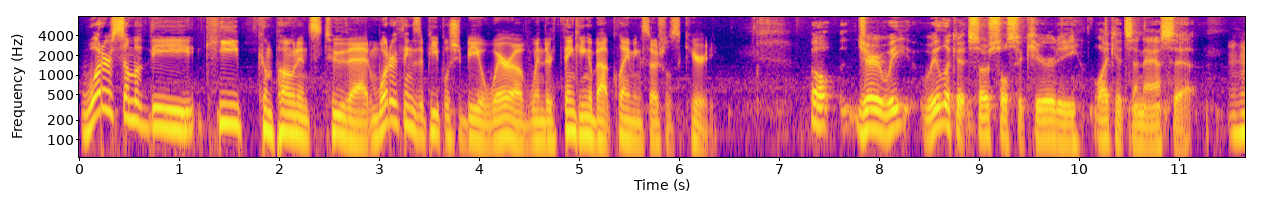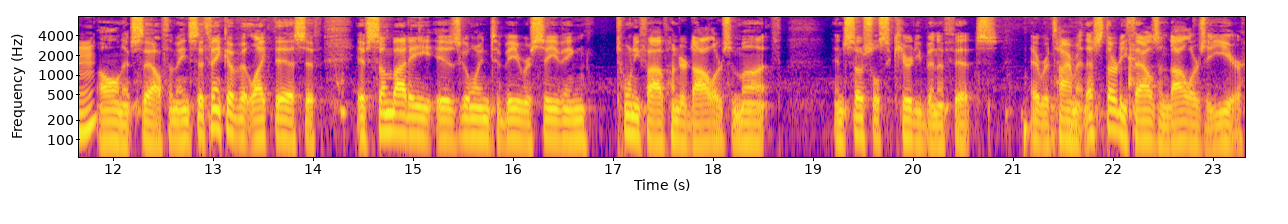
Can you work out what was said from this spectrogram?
what are some of the key components to that? And what are things that people should be aware of when they're thinking about claiming social security? Well, Jerry, we, we look at Social Security like it's an asset mm-hmm. all in itself. I mean, so think of it like this: if if somebody is going to be receiving twenty five hundred dollars a month in Social Security benefits at retirement, that's thirty thousand dollars a year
